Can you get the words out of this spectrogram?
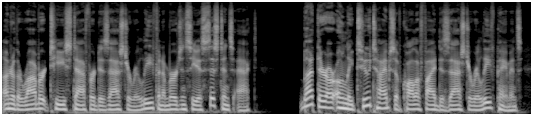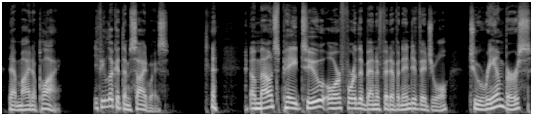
under the Robert T. Stafford Disaster Relief and Emergency Assistance Act, but there are only two types of qualified disaster relief payments that might apply if you look at them sideways. Amounts paid to or for the benefit of an individual to reimburse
